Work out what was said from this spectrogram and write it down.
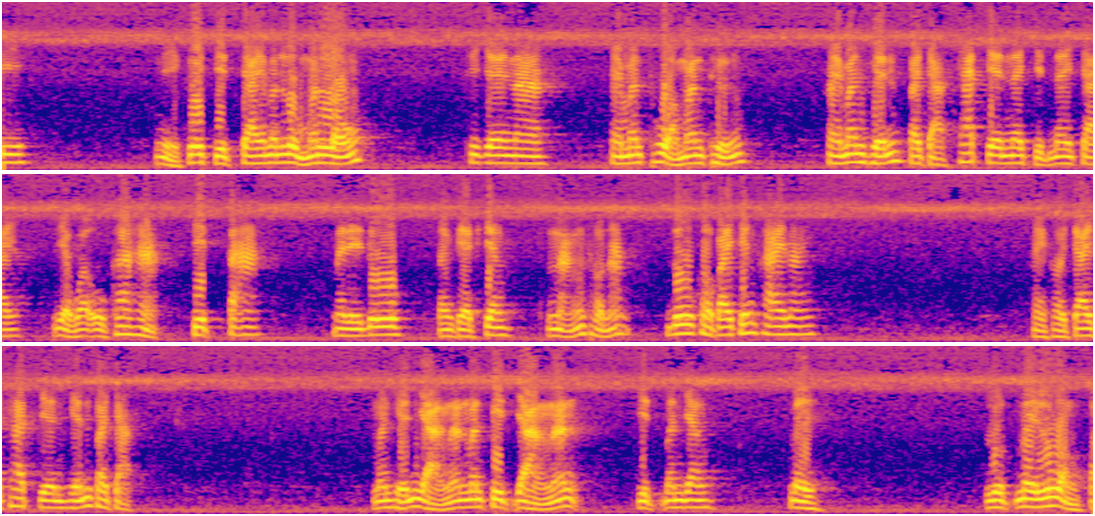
ดี นี่คือจิตใจมันลุ่มมันหลงที่เจนาให้มันถั่วมันถึง ให้มันเห็นไปจากชัดเจนในจิตในใจ เรียกว่าอุคหะจิตตา ไม่ได้ดูตั้งแต่เพียงหนังเท่านั้น ดูเข้าไปถึงภายใน ให้เข้าใจชัดเจนเห็นประจักษ์มันเห็นอย่างนั้นมันปิดอย่างนั้น จิตมันยังไม่ หลุดไม่ล่วงไป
